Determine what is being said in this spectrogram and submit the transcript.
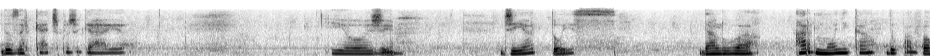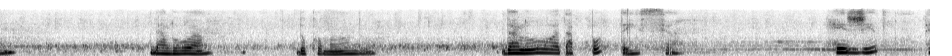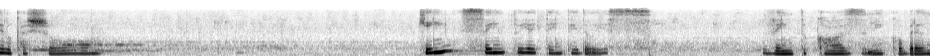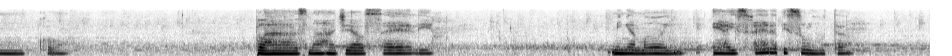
dos arquétipos de Gaia. E hoje, dia 2 da lua harmônica do pavão, da lua do comando, da lua da potência, regido pelo cachorro Kim 182 Vento cósmico branco. Plasma radial Celi Minha mãe é a esfera absoluta.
